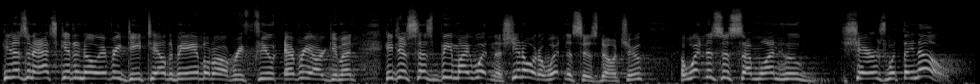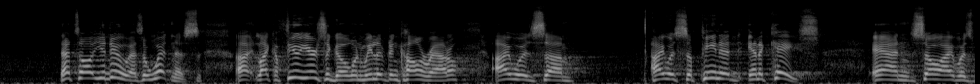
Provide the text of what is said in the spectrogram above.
He doesn't ask you to know every detail, to be able to refute every argument. He just says, Be my witness. You know what a witness is, don't you? A witness is someone who shares what they know. That's all you do as a witness. Uh, like a few years ago when we lived in Colorado, I was. Um, I was subpoenaed in a case. And so I was,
